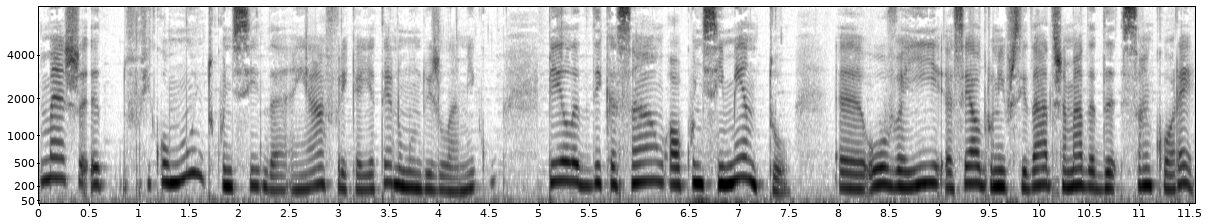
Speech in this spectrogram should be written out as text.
mas ficou muito conhecida em África e até no mundo islâmico pela dedicação ao conhecimento. Uh, houve aí a célebre universidade chamada de Sankoré,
